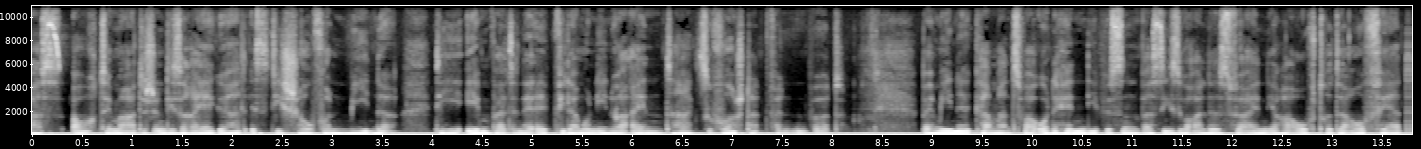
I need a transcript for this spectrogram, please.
Was auch thematisch in diese Reihe gehört, ist die Show von Mine, die ebenfalls in der Elbphilharmonie nur einen Tag zuvor stattfinden wird. Bei Mine kann man zwar ohnehin nie wissen, was sie so alles für einen ihrer Auftritte auffährt,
